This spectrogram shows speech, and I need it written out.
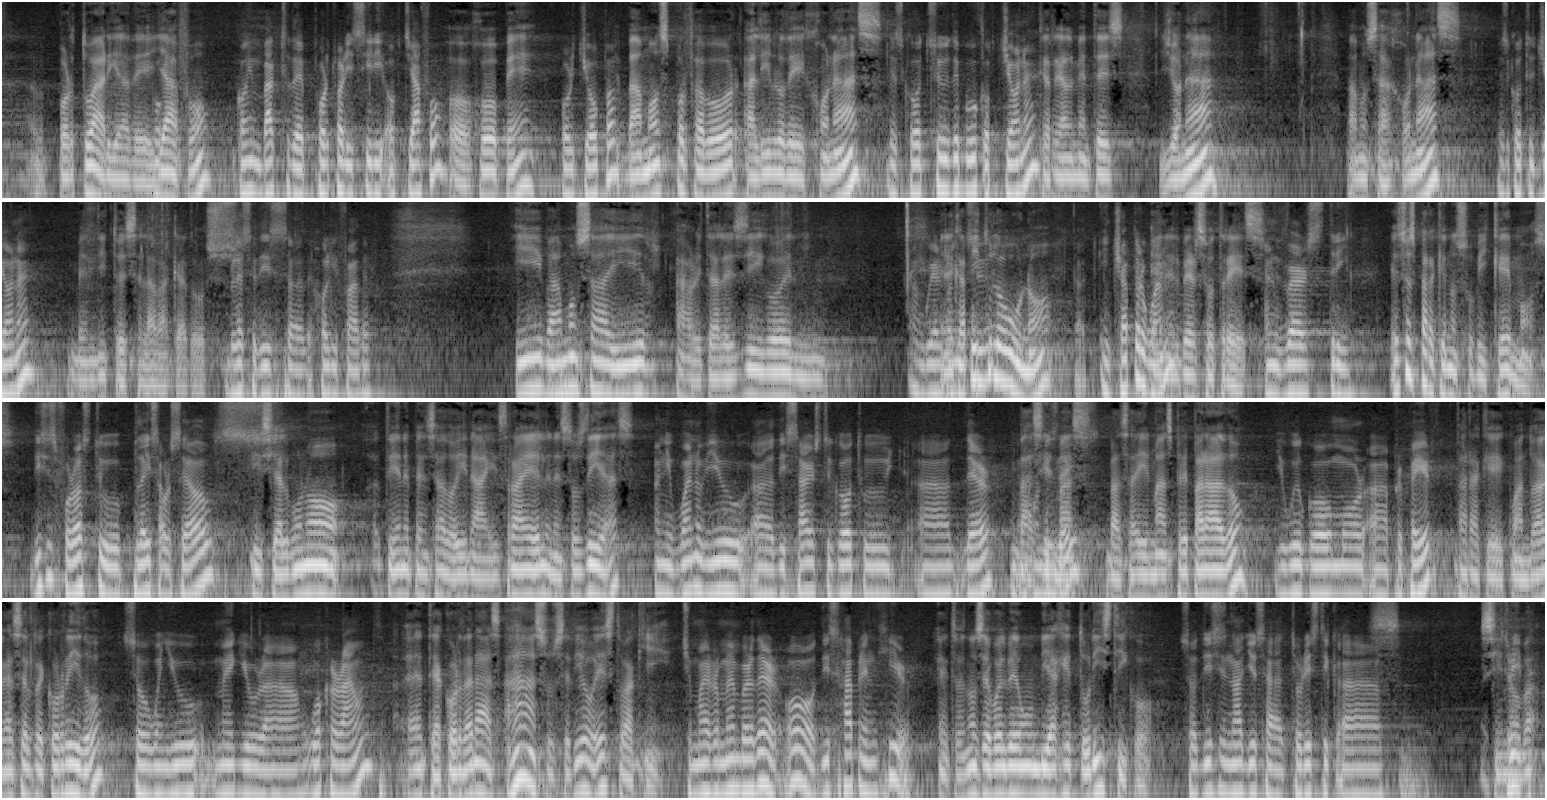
portuaria de Oh. Going back to the portuary city of Jaffa o Jope, or Joppa, vamos por favor al libro de Jonás, let's go to the book of Jonah. que realmente es Joná. Vamos a Jonás. Let's go to Jonah. Bendito es el abacados. Blessed is uh, the Holy Father. Y vamos a ir, ahorita les digo, en, en el capítulo 1, to, uh, in chapter en el 1 verso 3. and verse 3. Esto es para que nos ubiquemos. This is for us to place ourselves. Y si alguno tiene pensado ir a Israel en estos días, And if one of you uh, desires to go to uh, there vas a, ir these más, days, vas a ir más preparado you will go more uh, prepared. para que cuando hagas el recorrido So when you make your uh, walk around, eh, te acordarás, ah, sucedió esto aquí. you might remember there, oh, this happened here. Entonces no se vuelve un viaje turístico, So this is not just a touristic, uh, sino va,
